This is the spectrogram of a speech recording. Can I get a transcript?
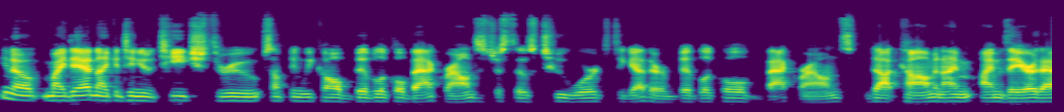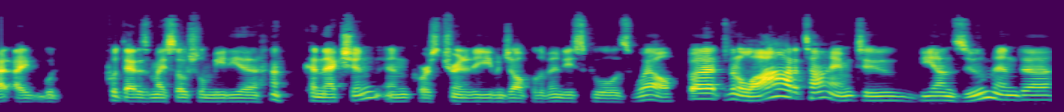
You know, my dad and I continue to teach through something we call biblical backgrounds. It's just those two words together, biblicalbackgrounds.com, and I'm I'm there. That I would put that as my social media connection. And of course, Trinity Evangelical Divinity School as well. But it's been a lot of time to be on Zoom and uh,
